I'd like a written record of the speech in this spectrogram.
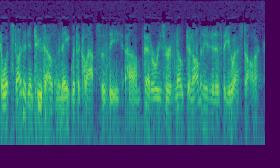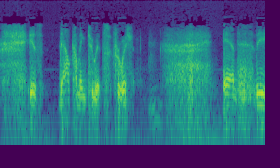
And what started in 2008 with the collapse of the um, Federal Reserve note denominated as the U.S. dollar is now coming to its fruition. And the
